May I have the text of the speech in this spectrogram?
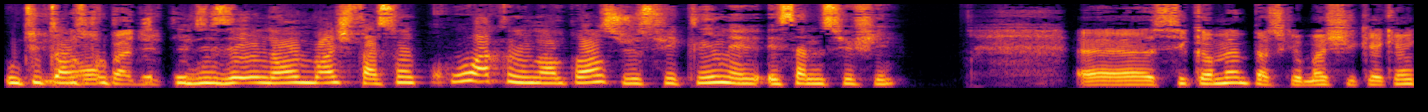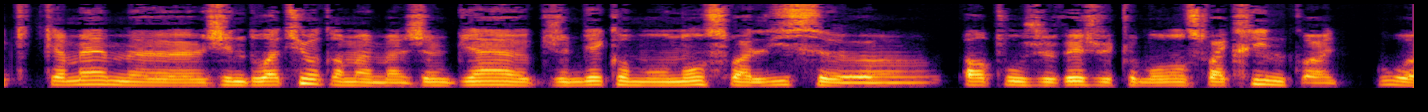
Ou tu t'en tu disais non, moi de toute façon quoi qu'on en pense, je suis clean et, ça me suffit? Euh, c'est quand même parce que moi je suis quelqu'un qui quand même euh, j'ai une droiture quand même. Hein. J'aime bien j'aime bien que mon nom soit lisse partout où je vais, je veux que mon nom soit clean quoi. Du coup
